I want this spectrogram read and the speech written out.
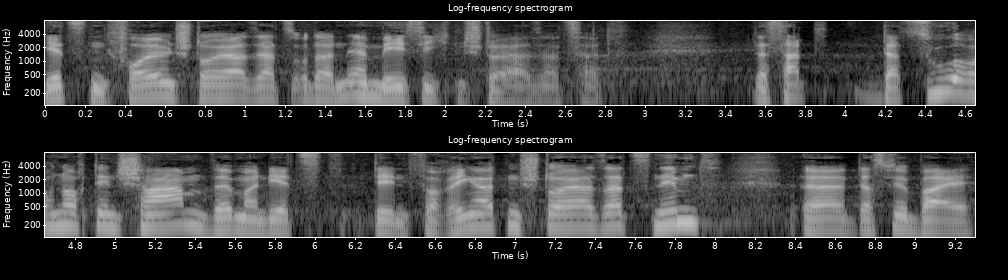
jetzt einen vollen Steuersatz oder einen ermäßigten Steuersatz hat. Das hat dazu auch noch den Charme, wenn man jetzt den verringerten Steuersatz nimmt, äh, dass wir bei,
